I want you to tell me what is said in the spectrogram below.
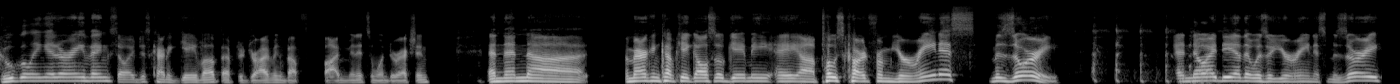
googling it or anything, so I just kind of gave up after driving about five minutes in one direction. And then uh American Cupcake also gave me a uh, postcard from Uranus, Missouri. And no idea there was a Uranus, Missouri.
